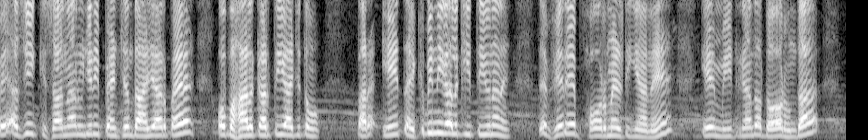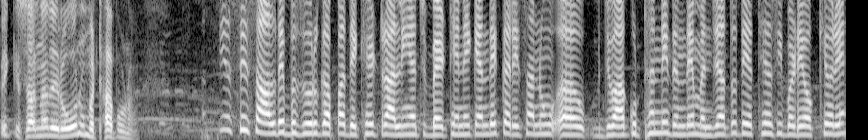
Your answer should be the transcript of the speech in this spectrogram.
ਵੀ ਅਸੀਂ ਕਿਸਾਨਾਂ ਨੂੰ ਜਿਹੜੀ ਪੈਨਸ਼ਨ 10000 ਰੁਪਏ ਉਹ ਬਹਾਲ ਕਰਤੀ ਅੱਜ ਤੋਂ। ਪਰ ਇਹ ਤਾਂ ਇੱਕ ਵੀ ਨਹੀਂ ਗੱਲ ਕੀਤੀ ਉਹਨਾਂ ਨੇ। ਤੇ ਫਿਰ ਇਹ ਫਾਰਮੈਲਿਟੀਆਂ ਨੇ ਇਹ ਮੀਟਿੰਗਾਂ ਦਾ ਦੌਰ ਹੁੰਦਾ ਵੀ ਕਿਸਾਨਾਂ ਦੇ ਰੋਹ ਨੂੰ ਮੱਠਾ ਪਾਉਣਾ। 80 80 ਸਾਲ ਦੇ ਬਜ਼ੁਰਗ ਆਪਾਂ ਦੇਖੇ ਟਰਾਲੀਆਂ 'ਚ ਬੈਠੇ ਨੇ ਕਹਿੰਦੇ ਘਰੇ ਸਾਨੂੰ ਜਵਾਕ ਉੱਠਣ ਨਹੀਂ ਦਿੰਦੇ ਮੰਜਿਆਂ ਤੋਂ ਤੇ ਇੱਥੇ ਅਸੀਂ ਬੜੇ ਔਖੇ ਹੋ ਰਹੇ।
